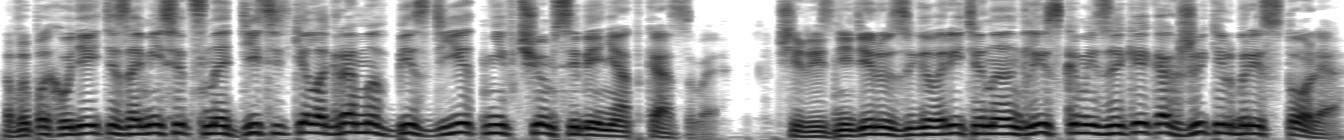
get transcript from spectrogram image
Вы похудеете за месяц на 10 килограммов без диет, ни в чем себе не отказывая. Через неделю заговорите на английском языке, как житель Бристоля.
